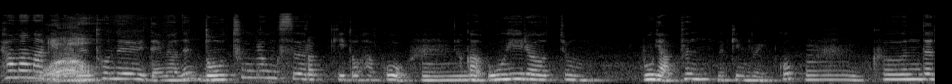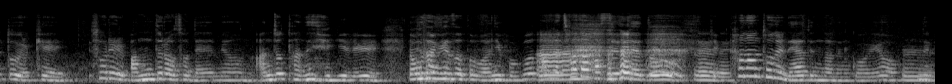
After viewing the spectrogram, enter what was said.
편안하게 내는 톤을 내면은 너무 퉁명스럽기도 하고 음. 약간 오히려 좀 목이 아픈 느낌도 있고 음. 근데 또 이렇게 소리를 만들어서 내면 안 좋다는 얘기를 영상에서도 많이 보고 아. 찾아봤을 때도 이렇게 네네. 편한 톤을 내야 된다는 거예요. 근데 음.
